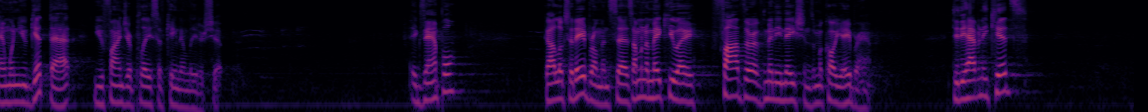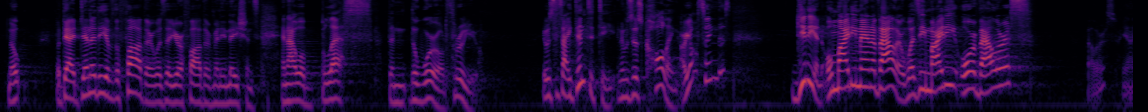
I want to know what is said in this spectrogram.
And when you get that, you find your place of kingdom leadership. Example God looks at Abram and says, I'm going to make you a father of many nations. I'm going to call you Abraham. Did he have any kids? Nope. But the identity of the father was that you're a father of many nations, and I will bless the, the world through you. It was his identity, and it was his calling. Are y'all seeing this? Gideon, O mighty man of valor. Was he mighty or valorous? Valorous? Yeah,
